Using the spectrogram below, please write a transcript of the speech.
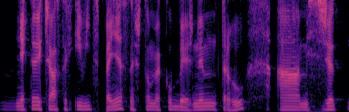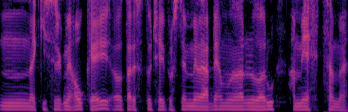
v některých částech i víc peněz než v tom jako běžném trhu a myslím, že Nike si řekne OK, tady se točí prostě miliardy a miliardy dolarů a my je chceme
